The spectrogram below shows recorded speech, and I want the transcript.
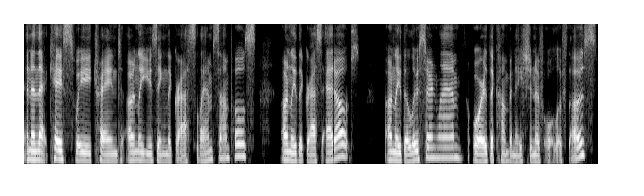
And in that case, we trained only using the grass lamb samples, only the grass adult, only the lucerne lamb, or the combination of all of those.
